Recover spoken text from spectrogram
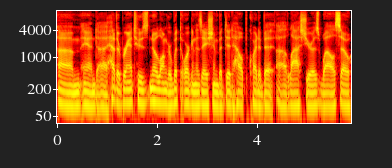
Um, and uh, Heather Brandt, who's no longer with the organization but did help quite a bit uh, last year as well. So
